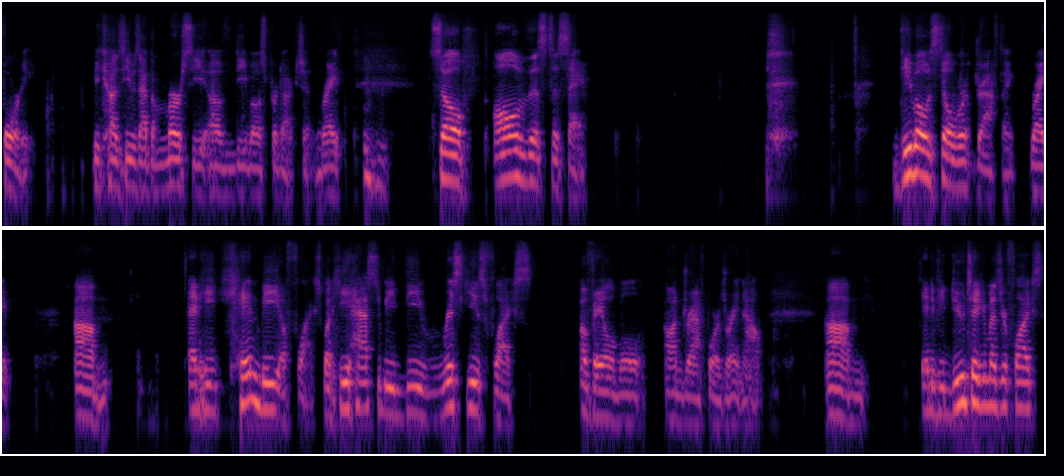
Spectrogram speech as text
40 because he was at the mercy of Deebo's production, right? Mhm. So, all of this to say, Deebo is still worth drafting, right? Um, and he can be a flex, but he has to be the riskiest flex available on draft boards right now. Um, And if you do take him as your flex,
